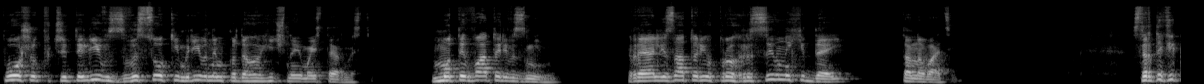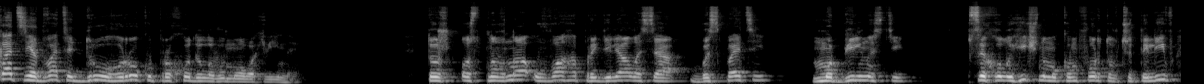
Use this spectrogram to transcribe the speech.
пошук вчителів з високим рівнем педагогічної майстерності, мотиваторів змін, реалізаторів прогресивних ідей та новацій. Сертифікація 22-го року проходила в умовах війни. Тож основна увага приділялася безпеці, мобільності, психологічному комфорту вчителів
